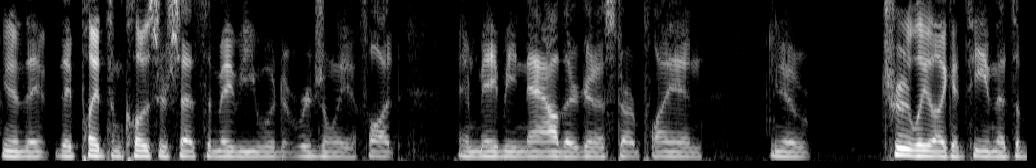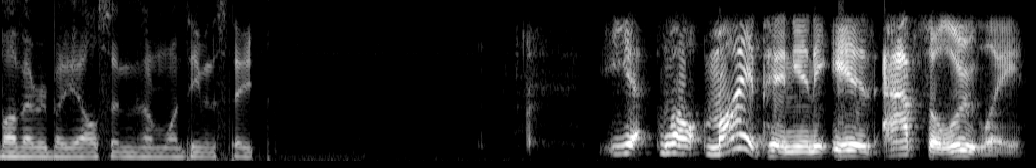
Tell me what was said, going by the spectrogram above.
you know they they played some closer sets than maybe you would originally have thought, and maybe now they're going to start playing, you know, truly like a team that's above everybody else and the number one team in the state. Yeah, well, my opinion is absolutely.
